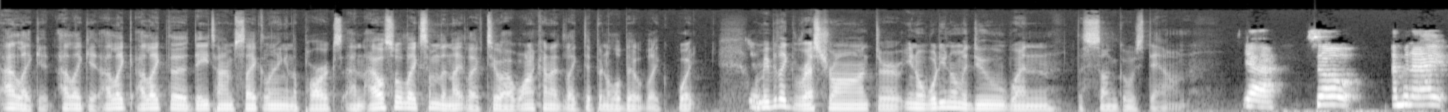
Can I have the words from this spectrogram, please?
I like it. I like it. I like I like the daytime cycling in the parks, and I also like some of the nightlife too. I want to kind of like dip in a little bit, with, like what, Yeah. or maybe like restaurant or you know, what do you normally do when the sun goes down? Yeah. So I mean, I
